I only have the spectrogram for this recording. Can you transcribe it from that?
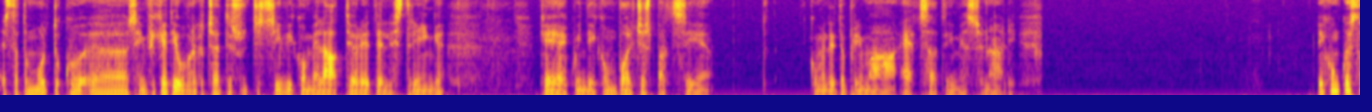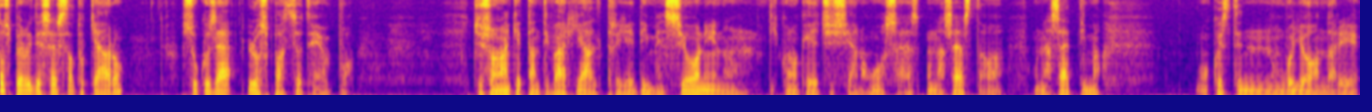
È stato molto co- eh, significativo per concetti successivi come la teoria delle stringhe, che quindi coinvolge spazi, come detto prima, hexadimensionali. E con questo spero di essere stato chiaro su cos'è lo spazio-tempo. Ci sono anche tante varie altre dimensioni, no? dicono che ci siano una sesta, una settima, ma queste non voglio andare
